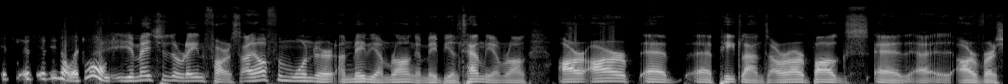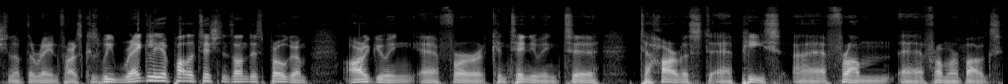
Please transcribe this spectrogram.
it, it, it, you know, it won't. You mentioned the rainforest. I often wonder, and maybe I'm wrong, and maybe you'll tell me I'm wrong. Are our uh, uh, peatlands, are our bogs, uh, uh our version of the rainforest? Because we regularly have politicians on this program arguing uh, for continuing to to harvest uh, peat from from our bogs.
